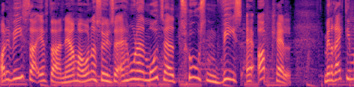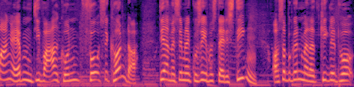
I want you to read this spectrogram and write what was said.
og det viste sig efter nærmere undersøgelse, at hun havde modtaget tusindvis af opkald. Men rigtig mange af dem, de varede kun få sekunder. Det har man simpelthen kunne se på statistikken. Og så begyndte man at kigge lidt på,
